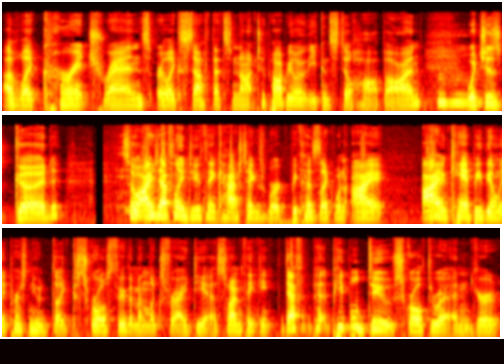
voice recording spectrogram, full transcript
of like current trends or like stuff that's not too popular that you can still hop on which is good so I definitely do think hashtags work because like when I I can't be the only person who like scrolls through them and looks for ideas. So I'm thinking definitely people do scroll through it and your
